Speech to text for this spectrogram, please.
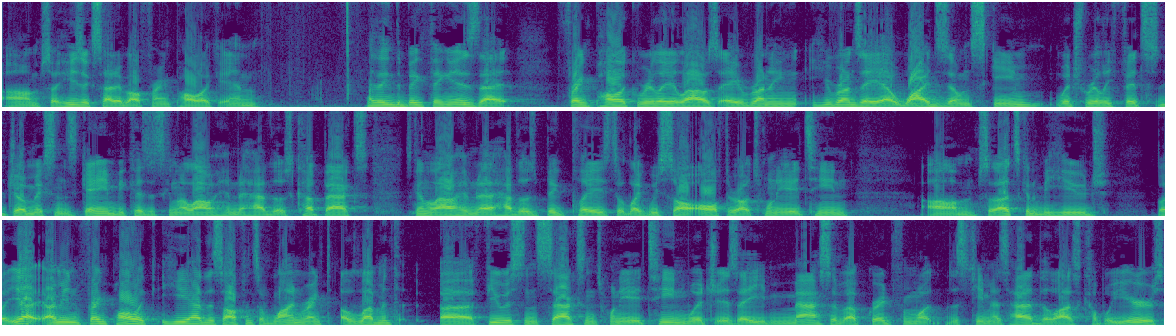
Um, so he's excited about Frank Pollack, and I think the big thing is that Frank Pollack really allows a running. He runs a, a wide zone scheme, which really fits Joe Mixon's game because it's going to allow him to have those cutbacks. It's going to allow him to have those big plays, like we saw all throughout 2018. Um, so that's going to be huge. But yeah, I mean Frank Pollack, he had this offensive line ranked 11th uh, fewest in sacks in 2018, which is a massive upgrade from what this team has had the last couple years.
